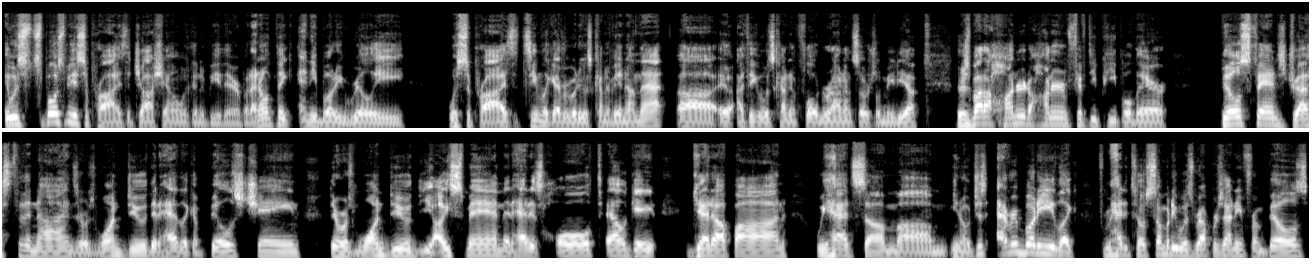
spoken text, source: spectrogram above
it was supposed to be a surprise that Josh Allen was going to be there, but I don't think anybody really was surprised. It seemed like everybody was kind of in on that. Uh, I think it was kind of floating around on social media. There's about 100, 150 people there. Bills fans dressed to the nines. There was one dude that had like a Bills chain. There was one dude, the Iceman, that had his whole tailgate get up on. We had some, um, you know, just everybody like from head to toe. Somebody was representing from Bills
